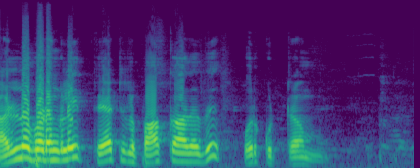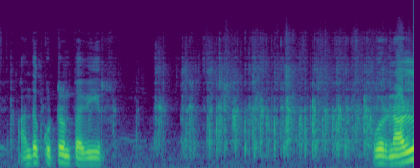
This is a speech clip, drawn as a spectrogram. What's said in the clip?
நல்ல படங்களை தேட்டரில் பார்க்காதது ஒரு குற்றம். அந்த குற்றம் தவிர். ஒரு நல்ல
